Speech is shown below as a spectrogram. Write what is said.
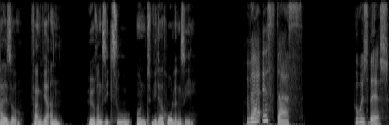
Also, fangen wir an. Hören Sie zu und wiederholen Sie. Wer ist das? Who is this?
